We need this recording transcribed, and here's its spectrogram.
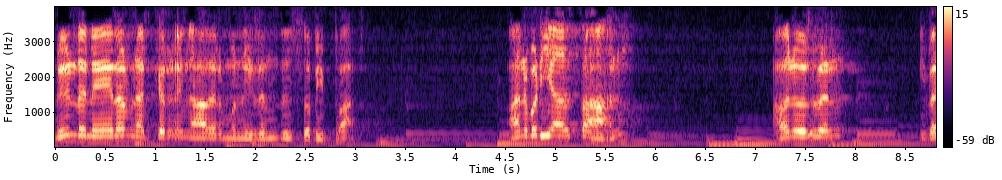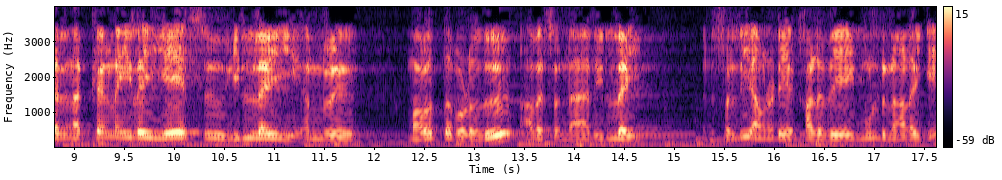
நீண்ட நேரம் நற்கருணைநாதர் முன் இருந்து செபிப்பார். ஆனபடியால் தான் அவன் ஒருவன் இவர் நற்கருணையிலே இயேசு இல்லை என்று மறுத்த பொழுது அவர் சொன்னார் இல்லை என்று சொல்லி அவனுடைய கழுதையை மூன்று நாளைக்கு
